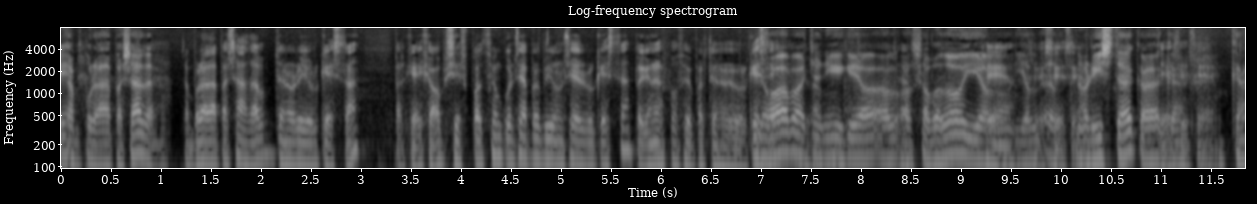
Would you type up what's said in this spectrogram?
la temporada passada. Temporada passada, tenor i orquestra, perquè això, si es pot fer un concert per violoncel i orquestra, perquè no es pot fer per tenor i orquestra? Jo vaig tenir aquí el, el Salvador i el, Sí, i el, sí, sí, el sí. tenorista que, Sí, que, sí, sí. Que,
